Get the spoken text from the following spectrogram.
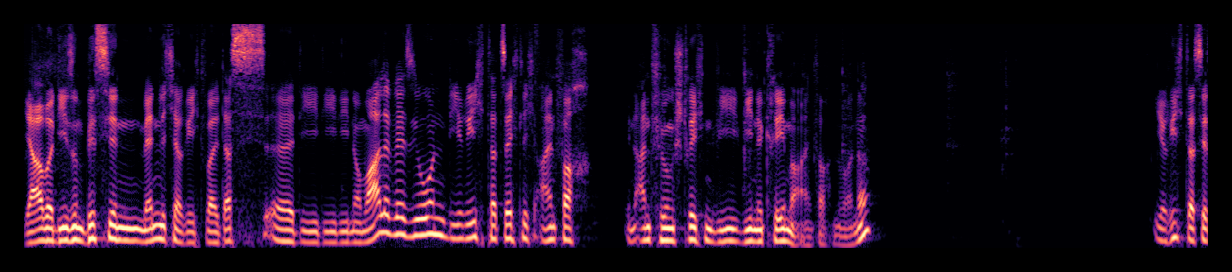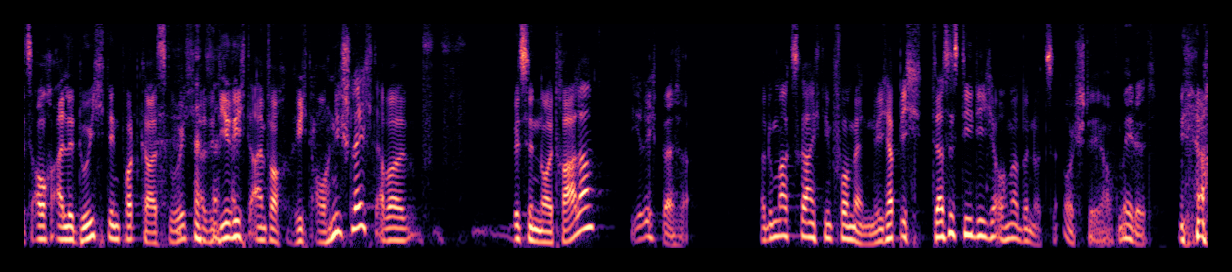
ja, aber die so ein bisschen männlicher riecht, weil das, äh, die, die, die normale Version, die riecht tatsächlich einfach in Anführungsstrichen wie, wie eine Creme einfach nur, ne? Ihr riecht das jetzt auch alle durch den Podcast durch. Also die riecht einfach, riecht auch nicht schlecht, aber ein bisschen neutraler. Die riecht besser. Aber du magst gar nicht die Formen. Ich habe ich, das ist die, die ich auch immer benutze. Oh, ich stehe auf Mädels. Ja.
